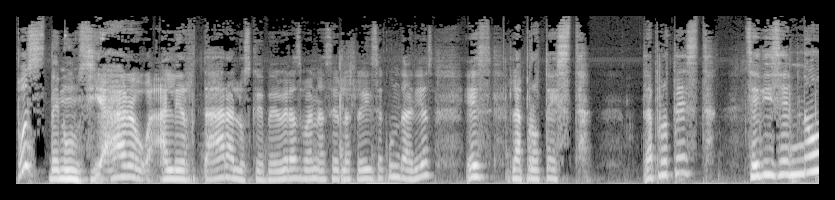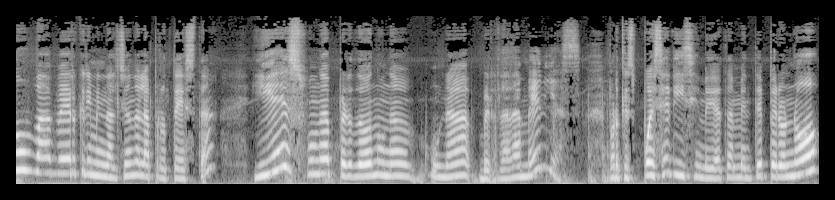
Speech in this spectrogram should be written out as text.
pues denunciar o alertar a los que de veras van a hacer las leyes secundarias es la protesta. La protesta. Se dice, no va a haber criminalización de la protesta. Y es una, perdón, una, una verdad a medias, porque después se dice inmediatamente, pero no,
